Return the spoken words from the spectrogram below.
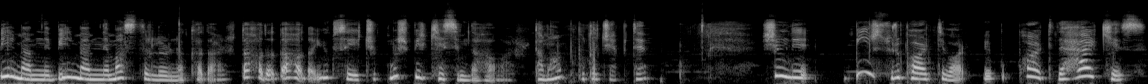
bilmem ne bilmem ne masterlarına kadar daha da daha da yükseğe çıkmış bir kesim daha var. Tamam bu da cepte. Şimdi bir sürü parti var ve bu partide herkes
